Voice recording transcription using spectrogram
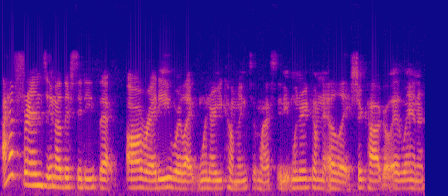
I have friends in other cities that already were like, when are you coming to my city? When are you coming to LA, Chicago, Atlanta?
